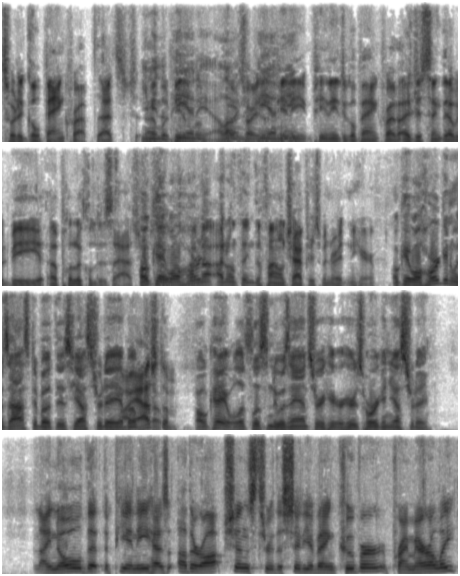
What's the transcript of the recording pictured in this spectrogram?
sort of go bankrupt. That's You mean the would a- PNE, allowing the sorry, PNE. PNE, PNE to go bankrupt. I just think that would be a political disaster. Okay, So well, I'm Hor- not- I don't think the final chapter has been written here. Okay, well, Horgan was asked about this yesterday. About asked him. okay, well, let's listen to his answer here. Here's Horgan yesterday. I know that the PNE has other options through the City of Vancouver primarily,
